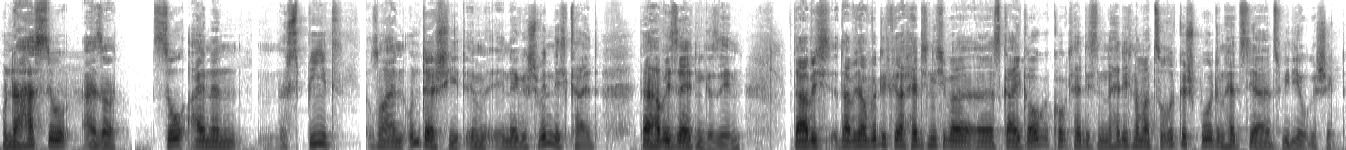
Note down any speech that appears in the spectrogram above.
und da hast du also so einen Speed, so einen Unterschied im, in der Geschwindigkeit. Da habe ich selten gesehen. Da habe ich, da habe ich auch wirklich gedacht, hätte ich nicht über äh, Sky Go geguckt, hätte ich hätte ich nochmal zurückgespult und hätte es dir als Video geschickt.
